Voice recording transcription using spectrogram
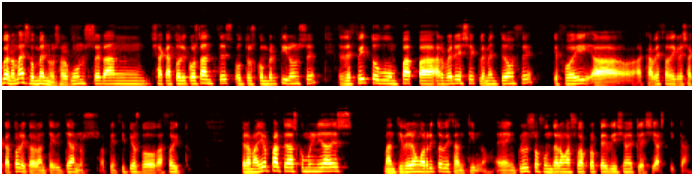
bueno, máis ou menos, algúns eran xa católicos dantes, outros convertíronse, e de feito houve un papa arberexe, Clemente XI, que foi a, a cabeza da Igrexa Católica durante 20 anos, a principios do 18. Pero a maior parte das comunidades mantiveron o rito bizantino e incluso fundaron a súa propia división eclesiástica,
